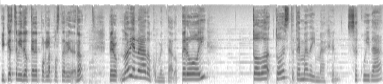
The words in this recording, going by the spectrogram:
y que este video quede por la posteridad, ¿no? Pero no había nada documentado. Pero hoy todo, todo este tema de imagen se cuida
